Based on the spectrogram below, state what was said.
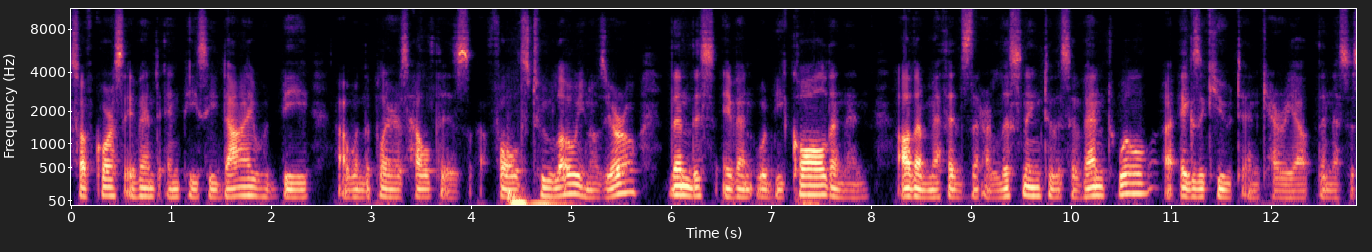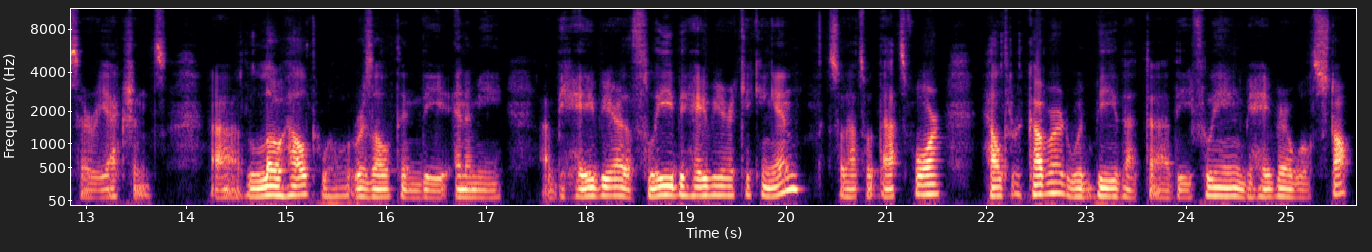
So of course, event NPC die would be uh, when the player's health is uh, falls too low, you know, zero. Then this event would be called, and then other methods that are listening to this event will uh, execute and carry out the necessary actions. Uh, low health will result in the enemy uh, behavior, the flee behavior kicking in. So that's what that's for. Health recovered would be that uh, the fleeing behavior will stop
